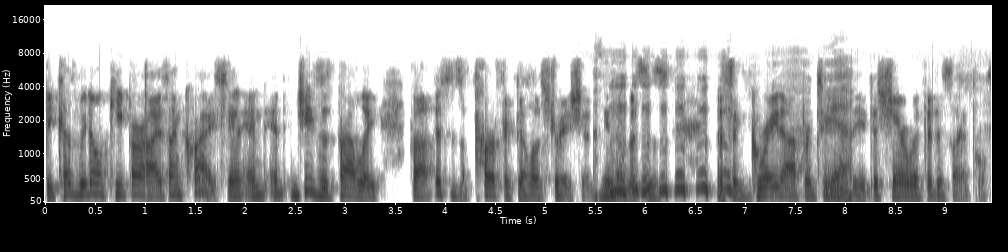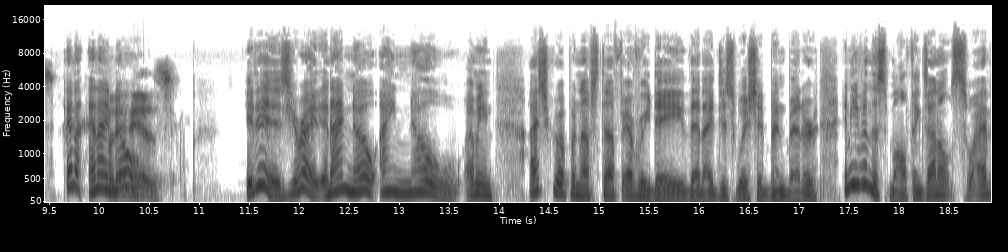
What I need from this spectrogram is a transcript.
because we don't keep our eyes on christ and and, and jesus probably thought this is a perfect illustration you know this is this is a great opportunity yeah. to share with the disciples and, and i but know it is it is. You're right. And I know, I know. I mean, I screw up enough stuff every day that I just wish had been better. And even the small things, I don't sweat.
